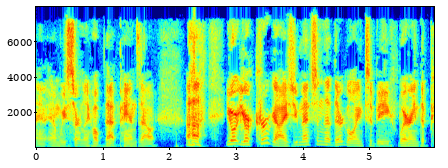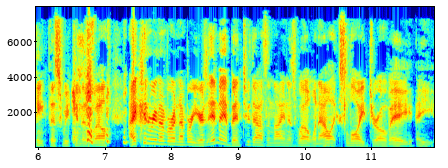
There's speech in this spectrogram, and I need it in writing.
and, and we certainly hope that pans out. Uh, your your crew guys, you mentioned that they're going to be wearing the pink this weekend as well. I can remember a number of years. It may have been 2009 as well when Alex Lloyd drove a a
